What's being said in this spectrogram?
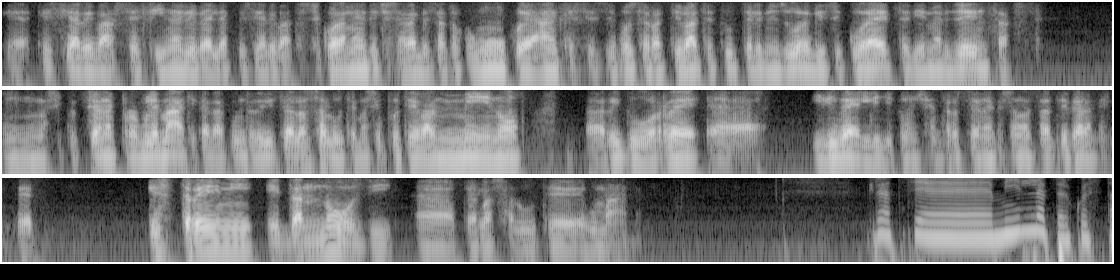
eh, che si arrivasse fino ai livelli a cui si è arrivato. Sicuramente ci sarebbe stato comunque, anche se si fossero attivate tutte le misure di sicurezza e di emergenza, una situazione problematica dal punto di vista della salute, ma si poteva almeno eh, ridurre eh, i livelli di concentrazione che sono stati veramente estremi e dannosi eh, per la salute umana. Grazie mille per questo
